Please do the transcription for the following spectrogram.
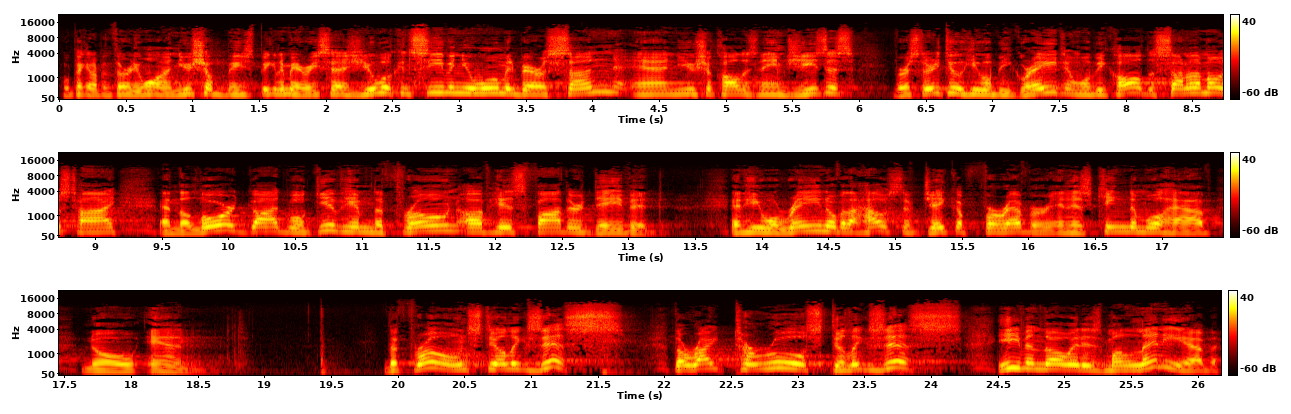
We'll pick it up in 31. You shall be, speaking to Mary, He says, You will conceive in your womb and bear a son, and you shall call his name Jesus. Verse 32, He will be great and will be called the Son of the Most High, and the Lord God will give him the throne of his father David. And he will reign over the house of Jacob forever, and his kingdom will have no end. The throne still exists. The right to rule still exists, even though it is millennia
